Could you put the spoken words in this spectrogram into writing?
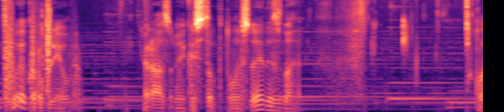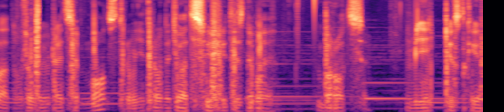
двоє кораблів разом якось столкнулись, ну я не знаю. Ладно, вже появляються монстри, мені треба надівати свій щит і з ними боротися. Мені пістки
